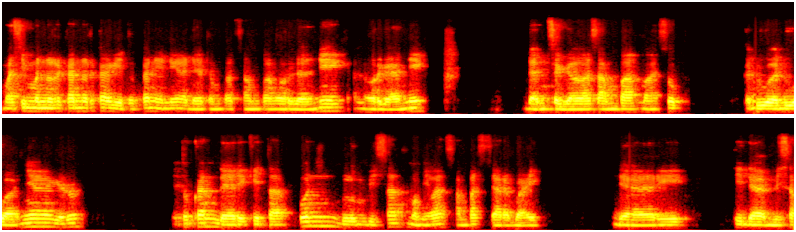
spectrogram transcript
masih menerka-nerka gitu kan ini ada tempat sampah organik anorganik dan segala sampah masuk kedua-duanya gitu. Itu kan dari kita pun belum bisa memilah sampah secara baik. Dari tidak bisa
